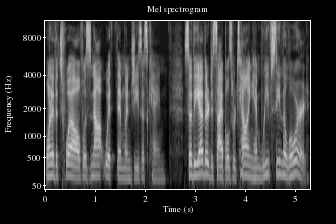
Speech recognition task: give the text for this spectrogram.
one of the twelve, was not with them when Jesus came. So the other disciples were telling him, We've seen the Lord.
